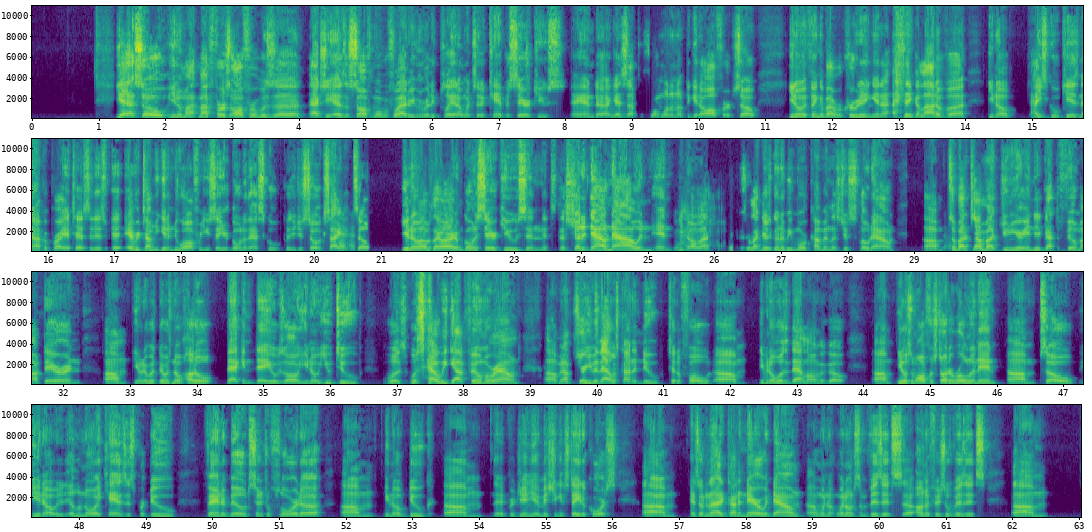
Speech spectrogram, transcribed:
Yeah, so you know, my, my first offer was uh, actually as a sophomore before I'd even really played. I went to campus Syracuse, and uh, I guess I performed well enough to get an offer. So, you know, the thing about recruiting, and I, I think a lot of uh, you know high school kids now could probably attest to this. Every time you get a new offer, you say you're going to that school because you're just so excited. so, you know, I was like, all right, I'm going to Syracuse, and it's let's shut it down now. And and you know, I, like there's going to be more coming. Let's just slow down. Um, yeah. So by the time my junior year ended, got the film out there, and um, you know, there was there was no Hudl back in the day. It was all you know, YouTube was was how we got film around. Um, and I'm sure even that was kind of new to the fold, um, even though it wasn't that long ago. Um, you know, some offers started rolling in. Um, so, you know, Illinois, Kansas, Purdue, Vanderbilt, Central Florida, um, you know, Duke, um, Virginia, Michigan State, of course. Um, and so then I kind of narrow it down, uh, went, went on some visits, uh, unofficial visits, um,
